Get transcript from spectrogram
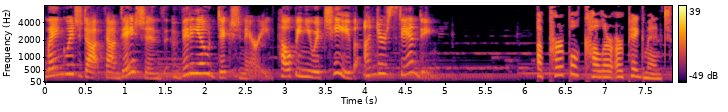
Language.Foundation's Video Dictionary, helping you achieve understanding. A purple color or pigment.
